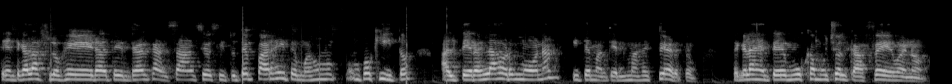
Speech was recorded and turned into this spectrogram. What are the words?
te entra la flojera, te entra el cansancio. Si tú te paras y te mueves un, un poquito, alteras las hormonas y te mantienes más despierto. Sé que la gente busca mucho el café, bueno,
